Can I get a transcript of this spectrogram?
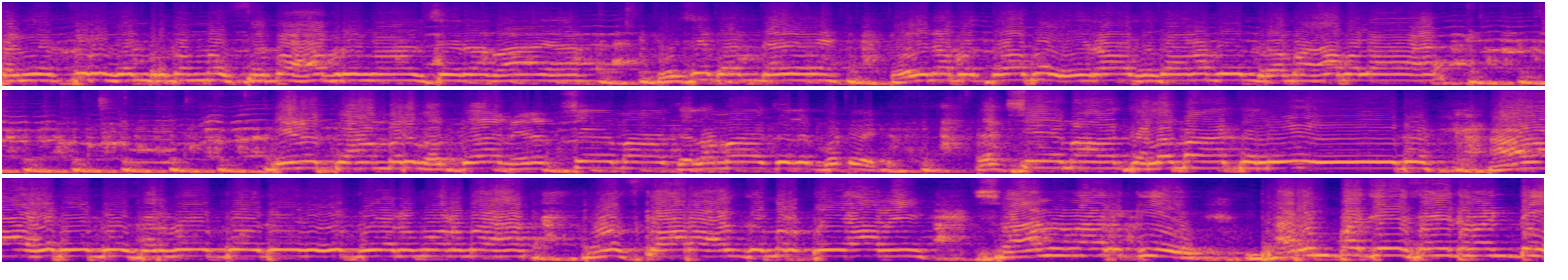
పరిసిద్ధిరస్తు శిరభాయ ఋషిబంధే ఏన బుద్ధోపేరాజదానవేంద్ర మహాబల. నేను తాంబరి వద్ద నిరక్షేమ జలమాతలు బొట్టు పెట్టు రక్షేమ జలమాచలి ఆవాహిరేభ్య సర్వేభ్యో దేవేభ్యో నమో నమ. నమస్కారాలు సమర్పయామి ధరింపజేసేటువంటి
